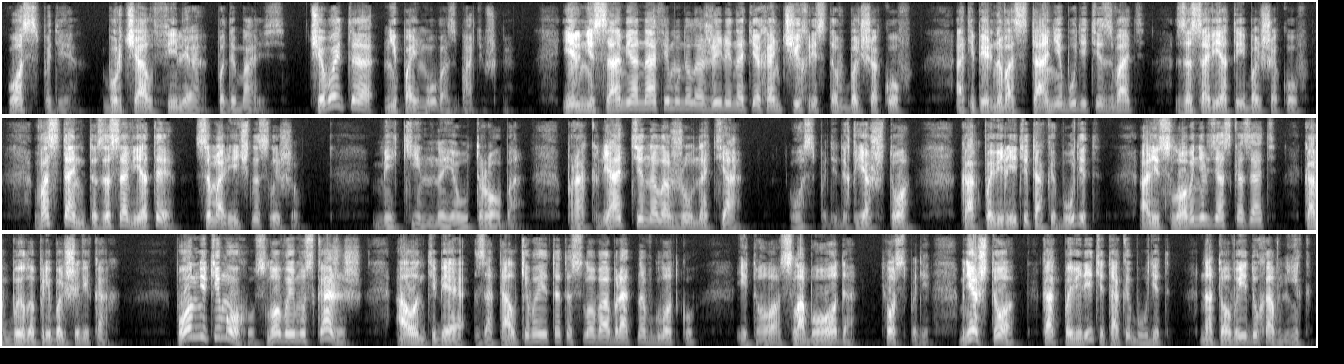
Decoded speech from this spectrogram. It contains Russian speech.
«Господи!» — бурчал Филя, подымаясь. Чего это не пойму вас, батюшка? Или не сами анафему наложили на тех анчихристов-большаков, а теперь на восстание будете звать за советы и большаков? Восстань-то за советы, самолично слышал. Мекинная утроба, проклятие наложу на тя. Господи, так я что? Как повелите, так и будет. А ли слова нельзя сказать? Как было при большевиках. Помню Тимоху, слово ему скажешь, а он тебе заталкивает это слово обратно в глотку. И то свобода. Господи, мне что, как повелите, так и будет. На то вы и духовник.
